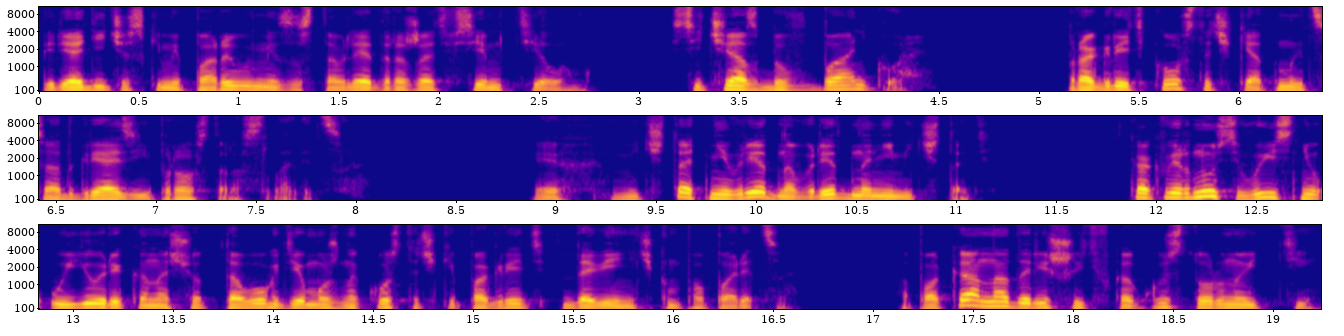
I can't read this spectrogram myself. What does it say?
периодическими порывами заставляя дрожать всем телом. Сейчас бы в баньку, Прогреть косточки, отмыться от грязи и просто расслабиться. Эх, мечтать не вредно, вредно не мечтать. Как вернусь, выясню у Йорика насчет того, где можно косточки погреть да веничком попариться. А пока надо решить, в какую сторону идти.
